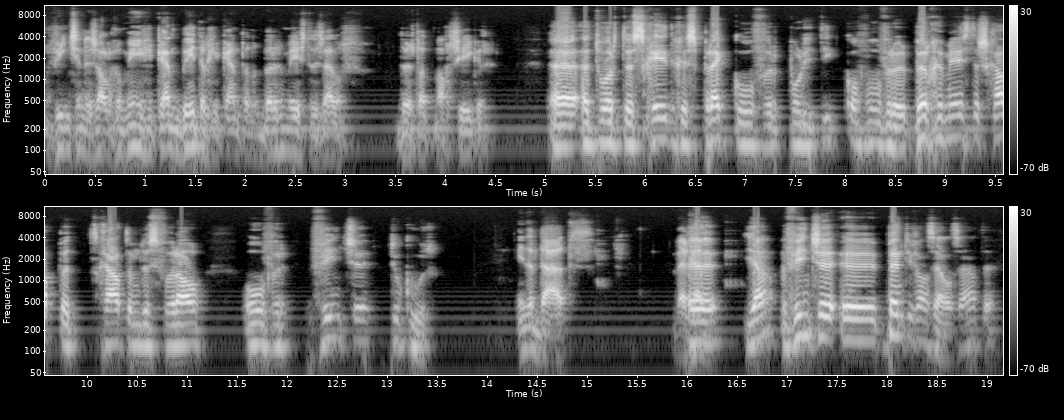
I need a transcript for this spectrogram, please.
Vincent is algemeen gekend, beter gekend dan de burgemeester zelf. Dus dat mag zeker. Eh, het wordt dus geen gesprek over politiek of over burgemeesterschap. Het gaat hem dus vooral over Vientje Toekoer. Inderdaad. Eh ja, Vientje, eh, bent u van Zelzaten?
